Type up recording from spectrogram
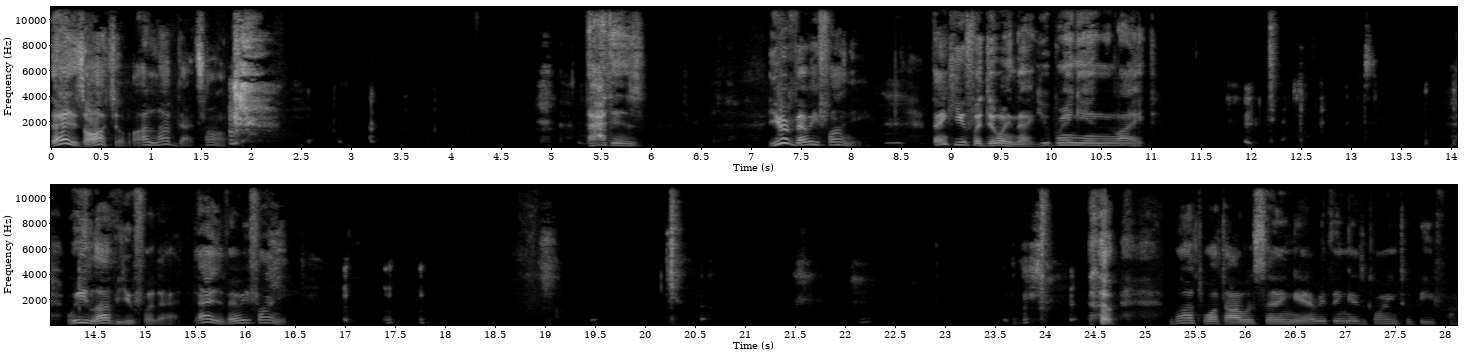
That is awesome. I love that song. That is, you're very funny. Thank you for doing that. You bring in light. We love you for that. That is very funny. but what I was saying, everything is going to be fine.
